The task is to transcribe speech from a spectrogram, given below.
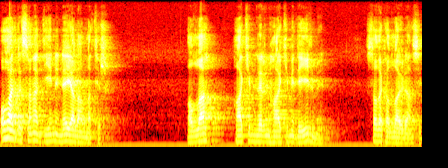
O halde sana dini ne yalanlatır? Allah hakimlerin hakimi değil mi? Sadakallahü lansim.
